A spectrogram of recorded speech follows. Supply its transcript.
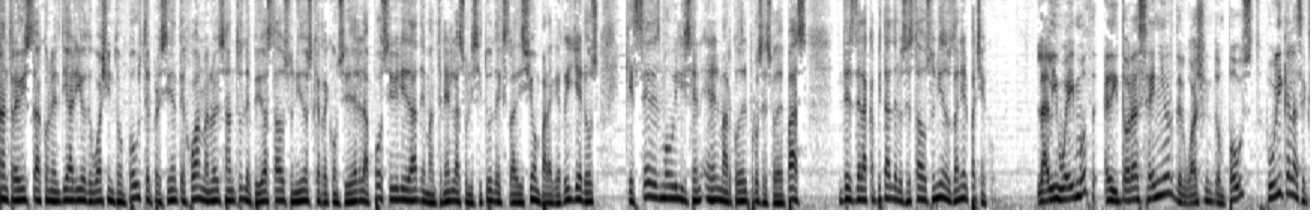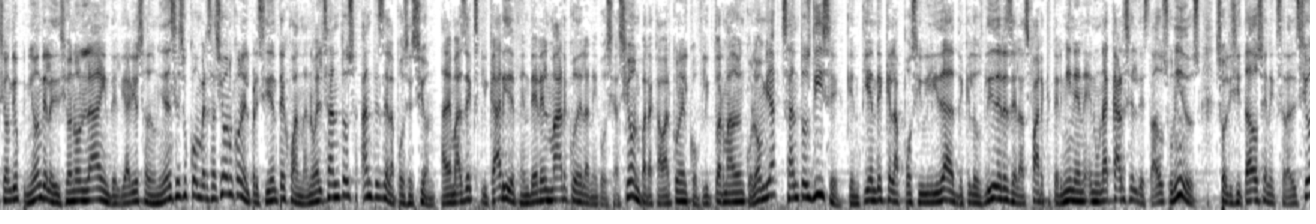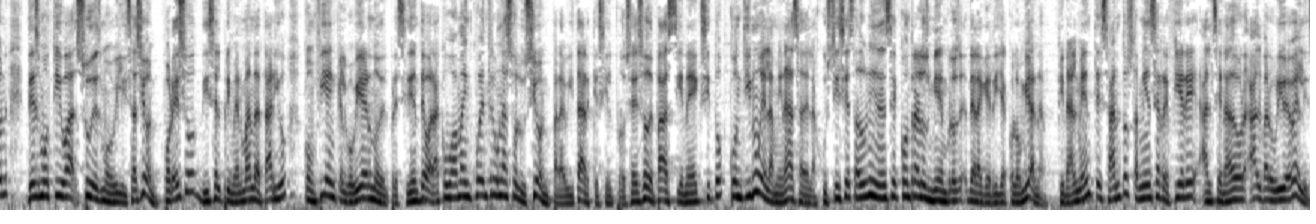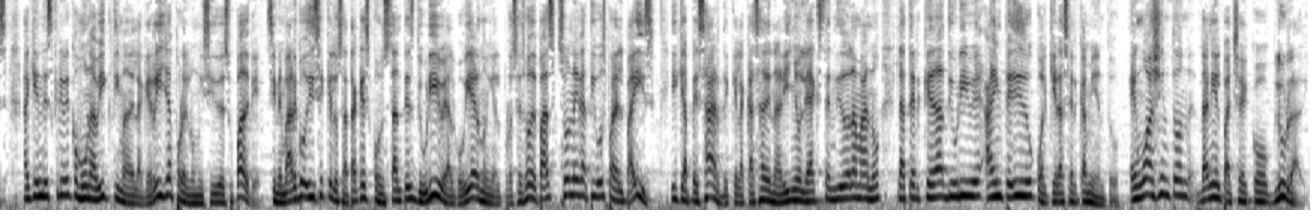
una entrevista con el diario The Washington Post, el presidente Juan Manuel Santos le pidió a Estados Unidos que reconsidere la posibilidad de mantener la solicitud de extradición para guerrilleros que se desmovilicen en el marco del proceso de paz. Desde la capital de los Estados Unidos, Daniel Pacheco. Lali Weymouth, editora senior del Washington Post, publica en la sección de opinión de la edición online del diario estadounidense su conversación con el presidente Juan Manuel Santos antes de la posesión. Además de explicar y defender el marco de la negociación para acabar con el conflicto armado en Colombia, Santos dice que entiende que la posibilidad de que los líderes de las FARC terminen en una cárcel de Estados Unidos, solicitados en extradición, desmotiva su desmovilización. Por eso, dice el primer mandatario, confía en que el gobierno del presidente Barack Obama encuentre una solución para evitar que si el proceso de paz tiene éxito, continúe la amenaza de la justicia estadounidense contra los miembros de la guerrilla colombiana. Finalmente, Santos también se refiere al senador Álvaro Uribe Vélez, a quien describe como una víctima de la guerrilla por el homicidio de su padre. Sin embargo, dice que los ataques constantes de Uribe al gobierno y al proceso de paz son negativos para el país y que a pesar de que la Casa de Nariño le ha extendido la mano, la terquedad de Uribe ha impedido cualquier acercamiento. En Washington, Daniel Pacheco, Blue Radio.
